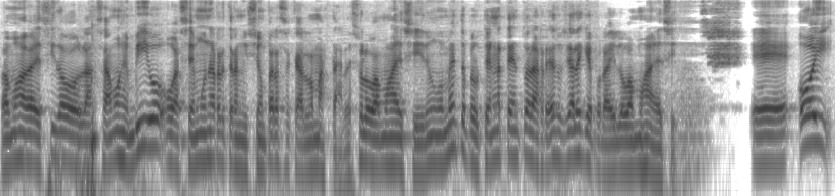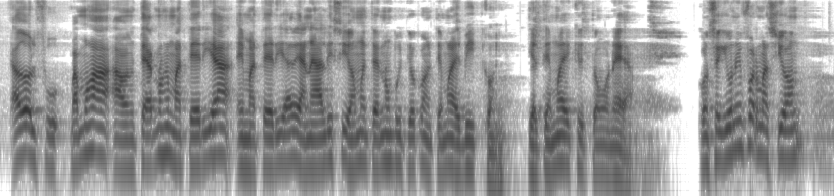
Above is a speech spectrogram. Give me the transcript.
vamos a ver si lo lanzamos en vivo o hacemos una retransmisión para sacarlo más tarde. Eso lo vamos a decidir en un momento, pero estén atentos a las redes sociales que por ahí lo vamos a decir. Eh, hoy, Adolfo, vamos a, a meternos en materia, en materia de análisis, vamos a meternos un poquito con el tema de Bitcoin y el tema de criptomoneda. Conseguí una información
